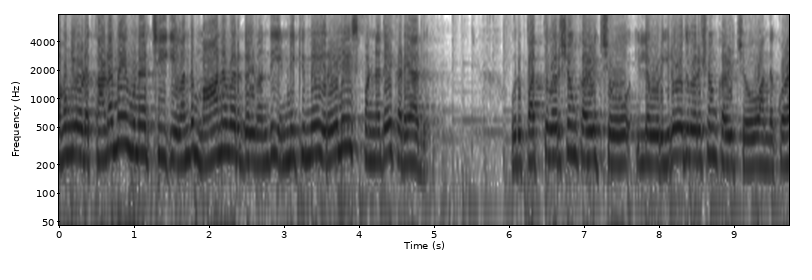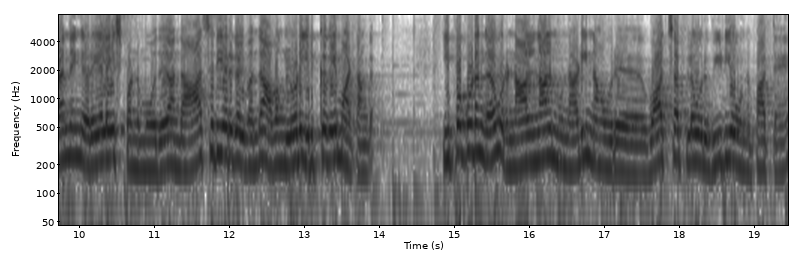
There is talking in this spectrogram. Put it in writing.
அவங்களோட கடமை உணர்ச்சிக்கு வந்து மாணவர்கள் வந்து என்றைக்குமே ரியலைஸ் பண்ணதே கிடையாது. ஒரு பத்து வருஷம் கழிச்சோ இல்லை ஒரு இருபது வருஷம் கழிச்சோ அந்த குழந்தைங்க ரியலைஸ் பண்ணும்போது அந்த ஆசிரியர்கள் வந்து அவங்களோட இருக்கவே மாட்டாங்க. இப்போ கூடங்க ஒரு நாலு நாள் முன்னாடி நான் ஒரு வாட்ஸ்அப்பில் ஒரு வீடியோ ஒன்று பார்த்தேன்.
